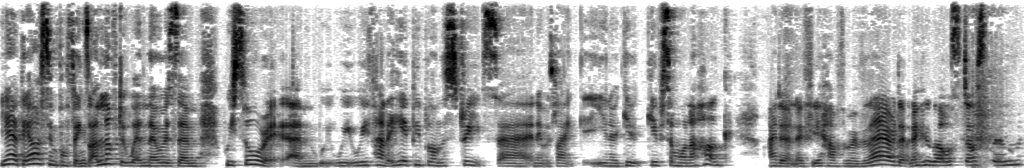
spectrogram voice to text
Yeah, they are simple things. I loved it when there was um we saw it um we, we have had it here people on the streets uh, and it was like you know give give someone a hug. I don't know if you have them over there. I don't know who else does them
